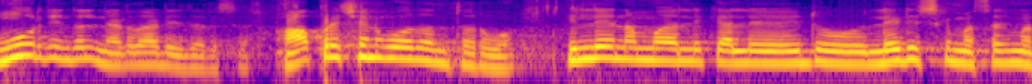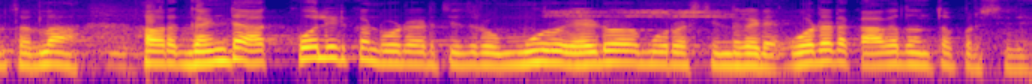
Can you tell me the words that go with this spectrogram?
ಮೂರು ದಿನದಲ್ಲಿ ನಡೆದಾಡಿದ್ದಾರೆ ಸರ್. ಆಪ್ರೇಷನ್ಗೆ ಹೋದಂಥವ್ರು. ಇಲ್ಲೇ ನಮ್ಮ ಅಲ್ಲಿ ಅಲ್ಲಿ ಇದು ಲೇಡೀಸ್ಗೆ ಮಸಾಜ್ ಮಾಡ್ತಾರಲ್ಲ ಅವರ ಗಂಡ ಕೋಲ್ ಹಿಡ್ಕೊಂಡು ಓಡಾಡ್ತಿದ್ರು ಮೂರು ಎರಡು ಮೂರು ವರ್ಷ ಹಿಂದ್ಗಡೆ. ಓಡಾಡೋಕ್ಕಾಗದಂಥ ಪರಿಸ್ಥಿತಿ.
